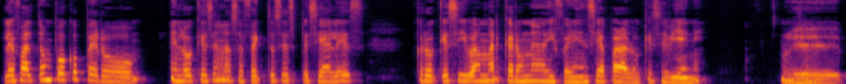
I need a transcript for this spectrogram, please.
le falta un poco, pero en lo que es en los efectos especiales, creo que sí va a marcar una diferencia para lo que se viene. Eh,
